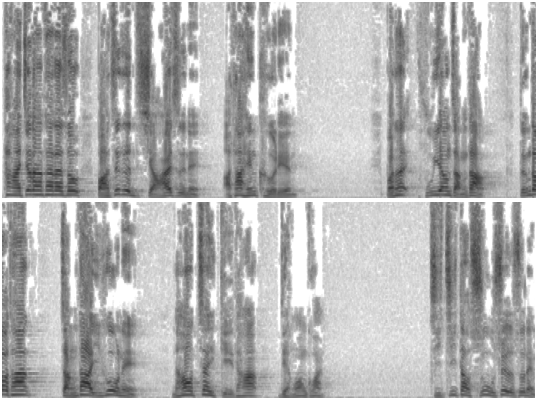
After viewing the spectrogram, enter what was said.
他还教他太太说，把这个小孩子呢，啊，他很可怜，把他抚养长大，等到他长大以后呢，然后再给他两万块，几几到十五岁的时候呢。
